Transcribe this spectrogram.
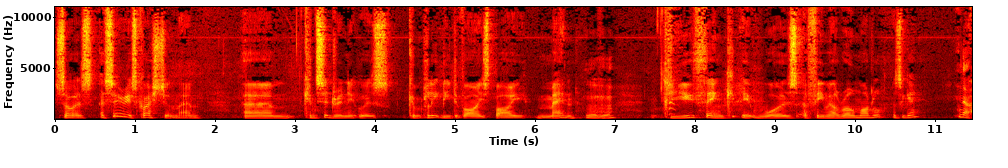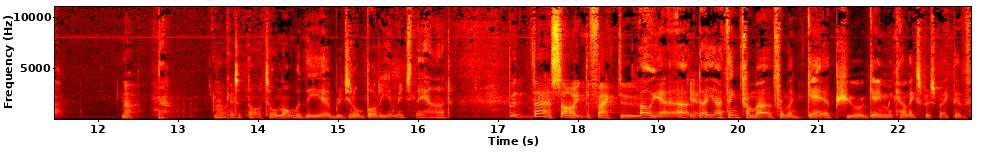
So, it's a serious question then. Um, considering it was completely devised by men, do you think it was a female role model as a game? No, No. no, not, Okay. not at all. Not with the original body image they had. But that aside, the fact of Oh yeah, uh, Yeah. I- I think from a from a, ga- a pure game mechanics perspective,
